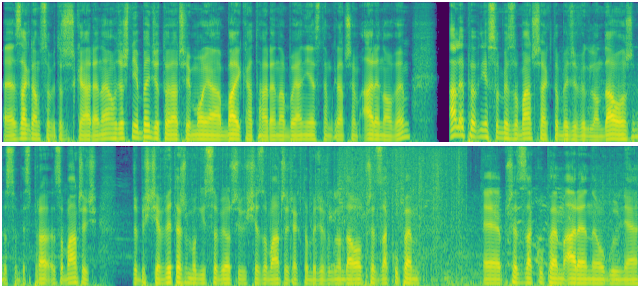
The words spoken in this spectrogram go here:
e, zagram sobie troszeczkę arenę, chociaż nie będzie to raczej moja bajka ta arena, bo ja nie jestem graczem arenowym, ale pewnie sobie zobaczę jak to będzie wyglądało, żeby sobie zobaczyć, żebyście wy też mogli sobie oczywiście zobaczyć jak to będzie wyglądało przed zakupem, e, przed zakupem areny ogólnie.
